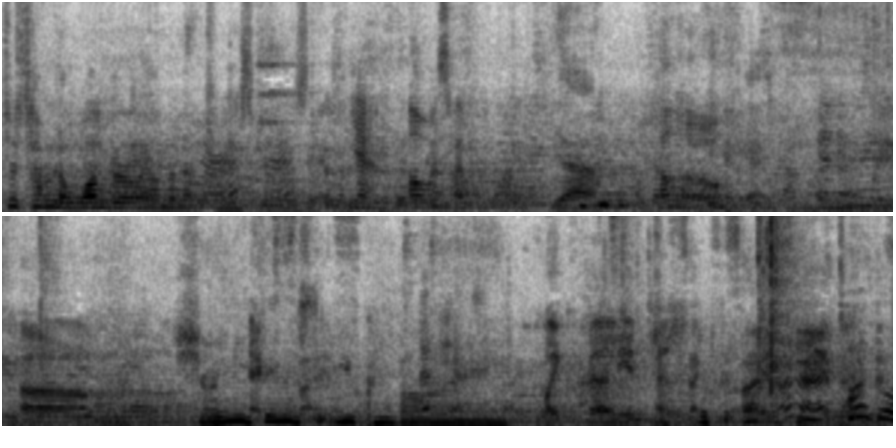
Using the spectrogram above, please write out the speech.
Just having a wander around the Natural History Museum. Yeah, always fun. Yeah. Hello. Um, Shiny things that you can buy. Like fairly intense Look at that. exercise. and like Tiger.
